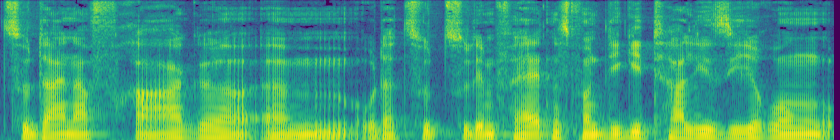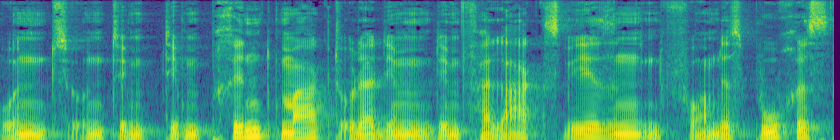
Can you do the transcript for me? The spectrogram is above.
zu deiner Frage ähm, oder zu, zu dem Verhältnis von Digitalisierung und, und dem, dem Printmarkt oder dem, dem Verlagswesen in Form des Buches.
